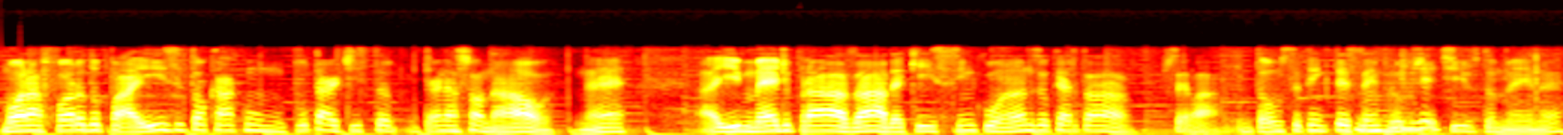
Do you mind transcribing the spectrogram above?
morar fora do país e tocar com um puta artista internacional, né? Aí, médio prazo, ah, daqui cinco anos eu quero estar, sei lá. Então você tem que ter sempre Uhum. objetivo também, né?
